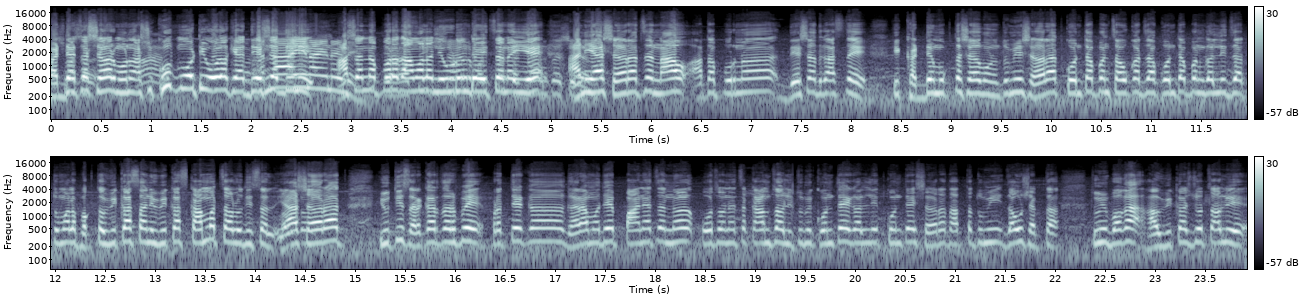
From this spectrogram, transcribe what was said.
खड्ड्याचं शहर म्हणून अशी खूप मोठी ओळख या देशात दिली. परत आम्हाला निवडून द्यायचं नाहीये. आणि या शहराचं नाव आता पूर्ण देशात गाजतंय की खड्डेमुक्त शहर म्हणून. तुम्ही शहरात कोणत्या पण चौकात जा कोणत्या पण गल्लीत जा तुम्हाला फक्त विकास आणि विकास कामच चालू दिसल. या शहरात युती सरकारतर्फे प्रत्येक घरामध्ये पाण्याचा नळ पोहोचवण्याचं काम चालू आहे. तुम्ही कोणत्याही गल्लीत कोणत्याही शहरात आता तुम्ही जाऊ शकता. तुम्ही बघा हा विकास जो चालू आहे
